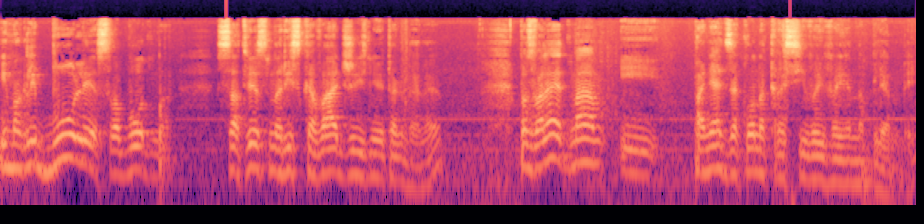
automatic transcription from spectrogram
и могли более свободно – соответственно, рисковать жизнью и так далее, позволяет нам и понять закон о красивой военнопленной.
